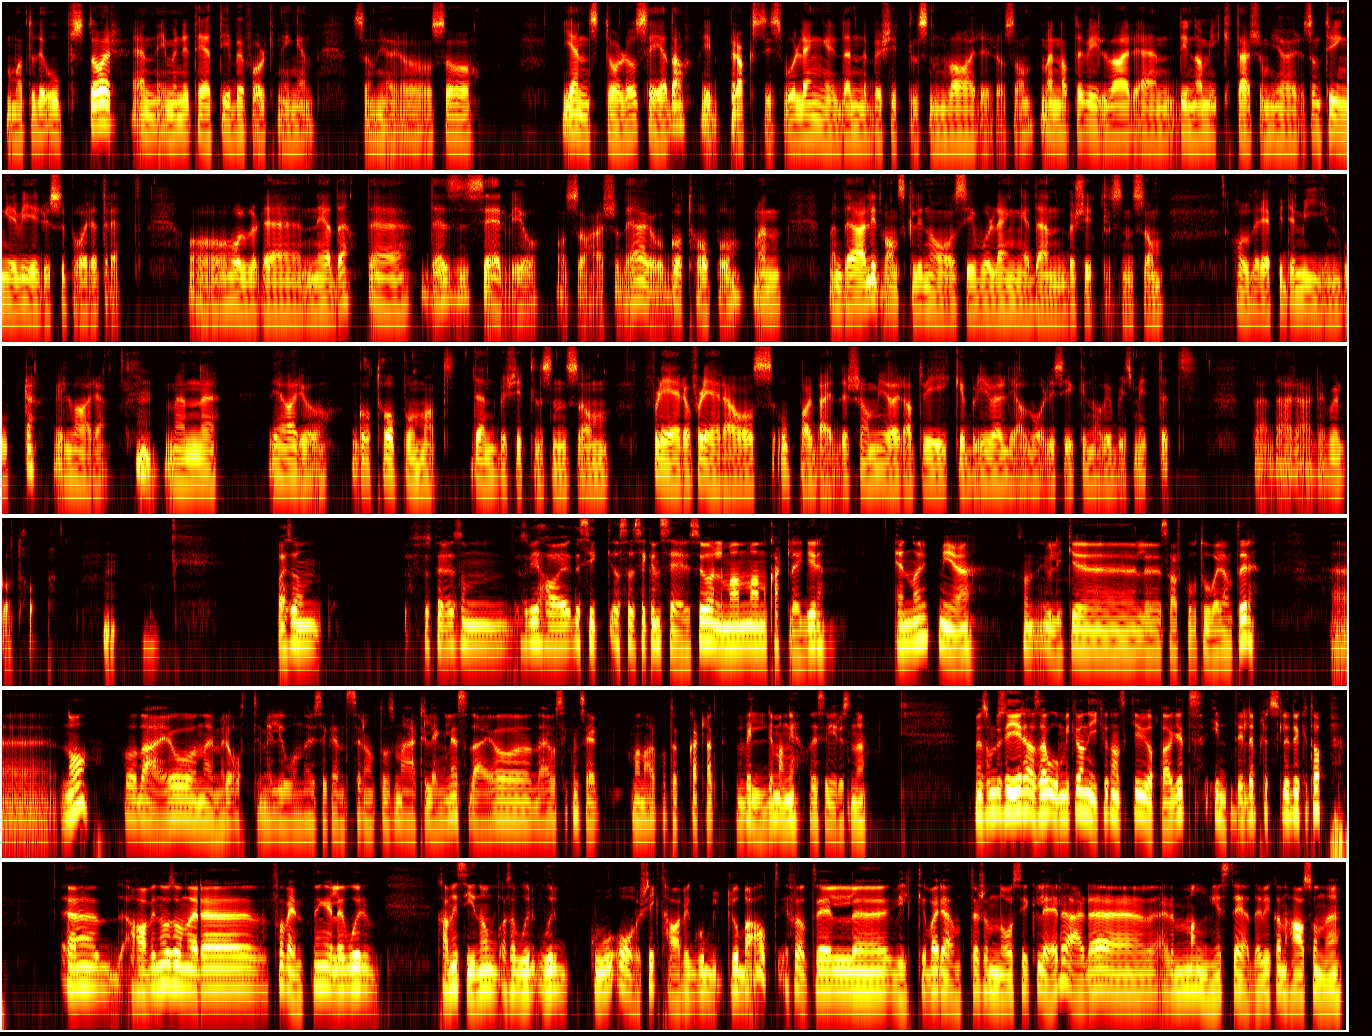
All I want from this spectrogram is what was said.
det oppstår en immunitet i befolkningen som gjør Og så gjenstår det å se, da, i praksis hvor lenge denne beskyttelsen varer og sånn. Men at det vil være en dynamikk der som, gjør, som tvinger viruset på retrett og holder det nede. Det, det, ser vi jo også her, så det er jo godt håp om. Men, men, det er litt vanskelig nå å si hvor lenge den beskyttelsen som holder epidemien borte, vil vare. Mm. Men uh, vi har jo godt håp om at den beskyttelsen som flere og flere av oss opparbeider, som gjør at vi ikke blir veldig alvorlig syke når vi blir smittet, der, der er det vel godt håp. Mm. Bare sånn spørre, som, altså har, det altså sekvenseres jo, eller man, man, kartlegger enormt mye sånn ulike SARS-CoV-2-varianter eh, nå. Og det er jo nærmere 80 millioner sekvenser noe, som er tilgjengelig. Så det er, jo, det er jo sekvensert Man har på en måte kartlagt veldig mange av disse virusene. Men som du sier, altså omikron gikk jo ganske uoppdaget inntil det plutselig dukket opp. Eh, har vi noen sånn forventning, eller hvor kan vi si noe om altså hvor, hvor god oversikt har vi globalt i forhold til uh, hvilke varianter som nå sirkulerer? Er det, er det, mange steder vi kan ha sånne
